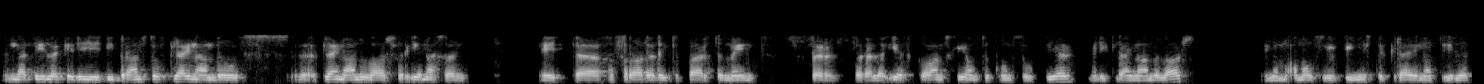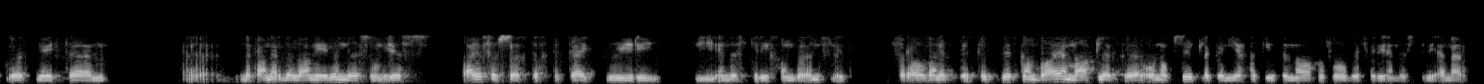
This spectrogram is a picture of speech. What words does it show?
natuurlik het die die brandstof kleinhandels uh, kleinhandelaarsvereniging het uh, gevra dat die departement vir vir hulle eers kans gee om te konsulteer met die kleinhandelaars en om almal se opinies te kry en natuurlik ook met ehm um, uh, met ander belanghebbendes om eers baie versigtig te kyk hoe hierdie die industrie gaan beïnvloed veral wanneer dit, dit dit kan baie maklik uh, onopsetlike negatiewe nagevolge vir die industrie inhou.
